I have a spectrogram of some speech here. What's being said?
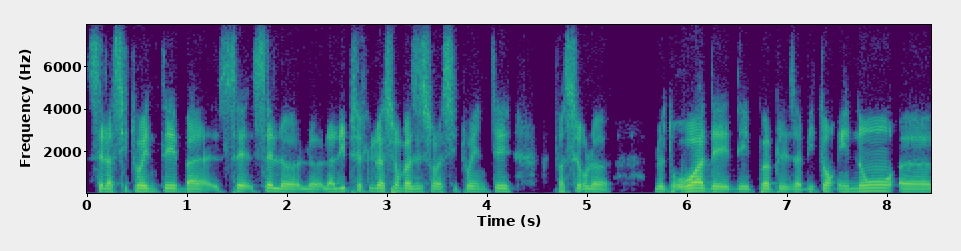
C'est la citoyenneté, c'est la libre circulation basée sur la citoyenneté, enfin sur le, droit des, des, peuples et des habitants, et non euh,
